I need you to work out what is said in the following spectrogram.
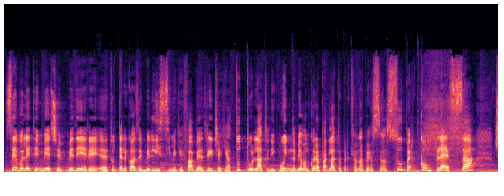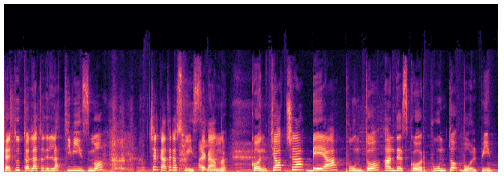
Se volete invece vedere eh, tutte le cose bellissime che fa Beatrice, che ha tutto un lato di cui non abbiamo ancora parlato perché è una persona super complessa, cioè tutto il lato dell'attivismo, cercatela su Instagram Aiuto. con chiocciola bea.underscore.volpi.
